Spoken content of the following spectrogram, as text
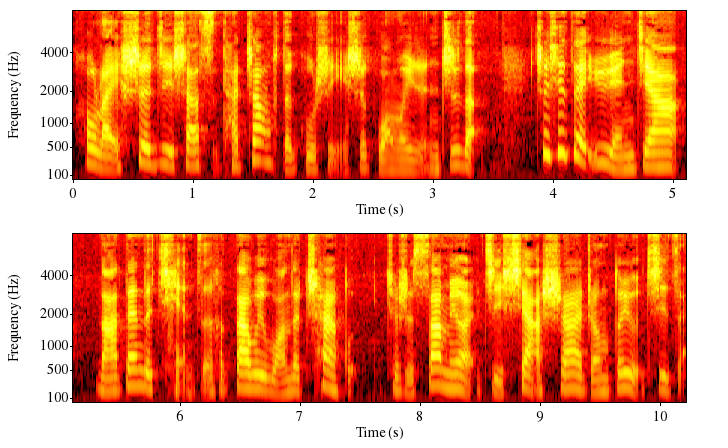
后来设计杀死她丈夫的故事也是广为人知的。这些在预言家拿单的谴责和大卫王的忏悔，就是撒缪尔记下十二章都有记载。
